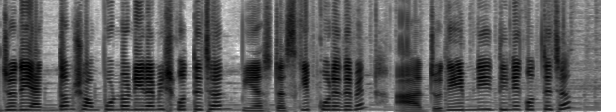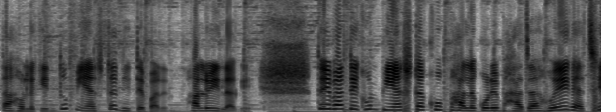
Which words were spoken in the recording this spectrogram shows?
যদি একদম সম্পূর্ণ নিরামিষ করতে চান, পেঁয়াজটা স্কিপ করে দেবেন। আর যদি এমনি দিনে করতে চান, তাহলে কিন্তু পেঁয়াজটা দিতে পারেন, ভালোই লাগে। তো এবার দেখুন, পেঁয়াজটা খুব ভালো করে ভাজা হয়ে গেছে।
